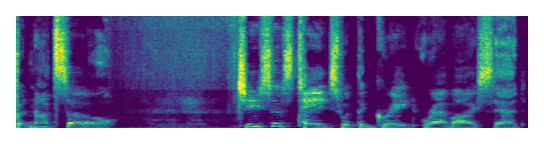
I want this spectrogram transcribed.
But not so. Jesus takes what the great rabbi said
